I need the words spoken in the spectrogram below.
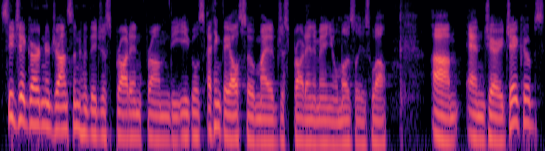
C.J. Gardner Johnson, who they just brought in from the Eagles. I think they also might have just brought in Emmanuel Moseley as well, um, and Jerry Jacobs.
